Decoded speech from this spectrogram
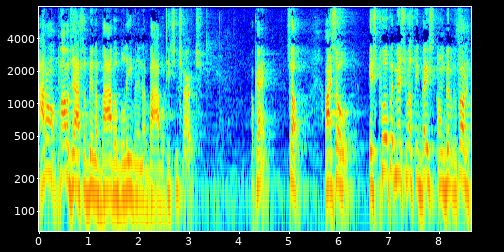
I don't apologize for being a Bible believing in a Bible teaching church. Okay? So, all right, so its pulpit ministry must be based on biblical authority.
